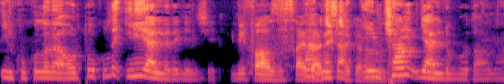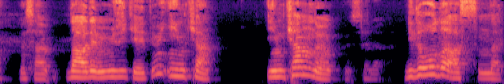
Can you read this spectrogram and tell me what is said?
ilkokulda veya ortaokulda iyi yerlere gelecek. bir fazla sayıda Ha, çıkacak mesela imkan geldi burada ama. Mesela daha demin müzik eğitimi imkan. İmkan da yok mesela. Bir de o da aslında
